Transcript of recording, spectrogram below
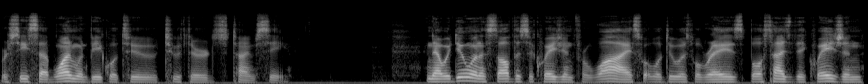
where c sub 1 would be equal to 2 thirds times c. And now we do want to solve this equation for y, so what we'll do is we'll raise both sides of the equation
